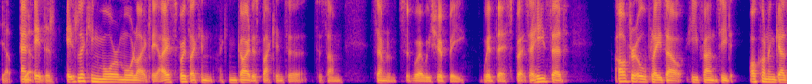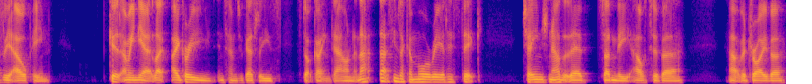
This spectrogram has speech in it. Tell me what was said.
Yep. and yep, it's it's looking more and more likely. I suppose I can I can guide us back into to some semblance of where we should be with this. But so he said after it all plays out, he fancied Ocon and Gasly at Alpine. Good. I mean, yeah, like I agree in terms of Gasly's stock going down, and that that seems like a more realistic change now that they're suddenly out of a out of a driver.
